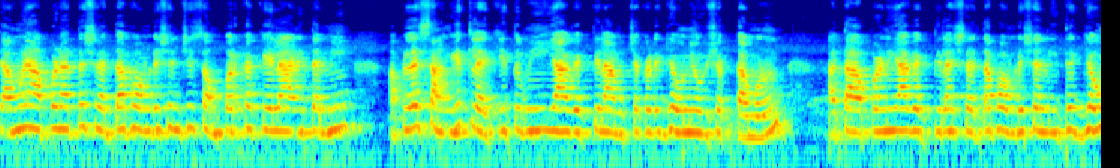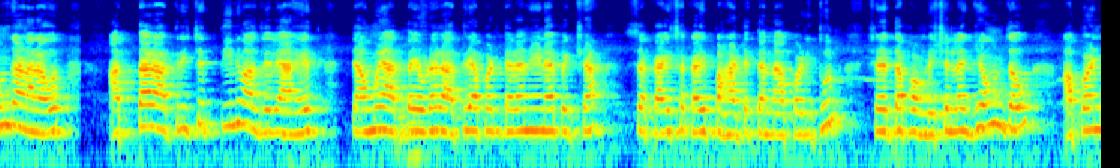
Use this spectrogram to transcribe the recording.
त्यामुळे आपण आता श्रद्धा फाउंडेशनशी संपर्क केला आणि त्यांनी आपल्याला सांगितलंय की तुम्ही या व्यक्तीला आमच्याकडे घेऊन येऊ शकता म्हणून. आता आपण या व्यक्तीला श्रद्धा फाउंडेशन इथे घेऊन जाणार आहोत. आत्ता रात्रीचे तीन वाजलेले आहेत. त्यामुळे आता एवढ्या रात्री आपण त्याला नेण्यापेक्षा सकाळी सकाळी पहाटे त्यांना आपण इथून श्रद्धा फाउंडेशनला घेऊन जाऊ. आपण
